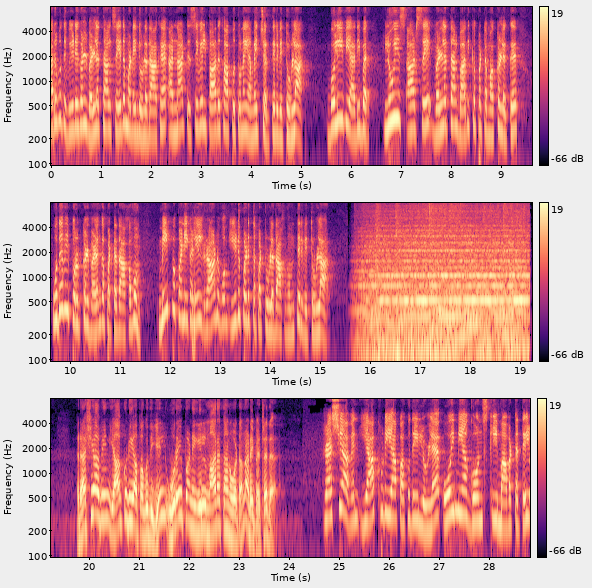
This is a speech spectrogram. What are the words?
அறுபது வீடுகள் வெள்ளத்தால் சேதமடைந்துள்ளதாக அந்நாட்டு சிவில் பாதுகாப்பு துணை அமைச்சர் தெரிவித்துள்ளார். பொலிவிய அதிபர் லூயிஸ் ஆர்சே வெள்ளத்தால் பாதிக்கப்பட்ட மக்களுக்கு உதவிப் பொருட்கள் வழங்கப்பட்டதாகவும் மீட்பு பணிகளில் ராணுவம் ஈடுபடுத்தப்பட்டுள்ளதாகவும் தெரிவித்துள்ளார். ரஷ்யாவின் யாக்குடியா பகுதியில் உரைப்பணியில் மாரத்தான் ஓட்டம் நடைபெற்றது. ரஷ்யாவின் யாக்குடியா பகுதியில் உள்ள ஓய்மியா கோன்ஸ்கி மாவட்டத்தில்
